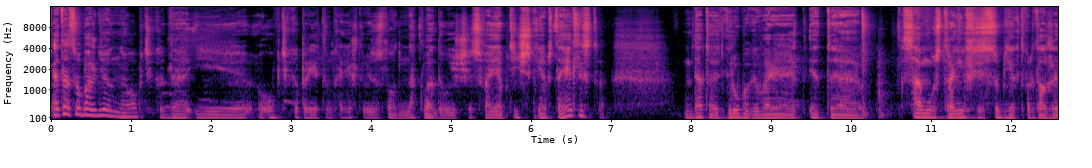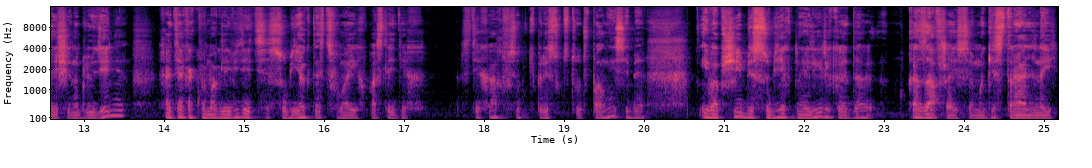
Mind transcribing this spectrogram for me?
Это освобожденная оптика, да, и оптика при этом, конечно, безусловно, накладывающая свои оптические обстоятельства. Да, то есть, грубо говоря, это самоустранившийся субъект, продолжающий наблюдение. Хотя, как вы могли видеть, субъектность в моих последних стихах все-таки присутствует вполне себе. И вообще бессубъектная лирика, да, казавшаяся магистральной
